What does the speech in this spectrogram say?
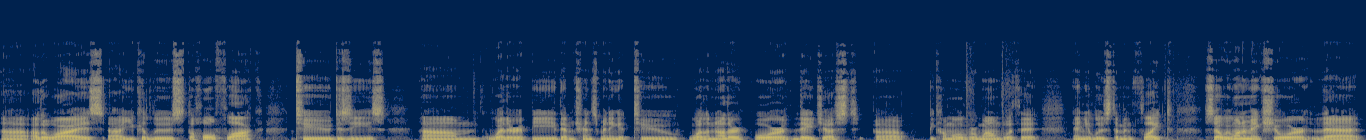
uh, otherwise, uh, you could lose the whole flock to disease um, whether it be them transmitting it to one another or they just uh, become overwhelmed with it and you lose them in flight. So we want to make sure that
